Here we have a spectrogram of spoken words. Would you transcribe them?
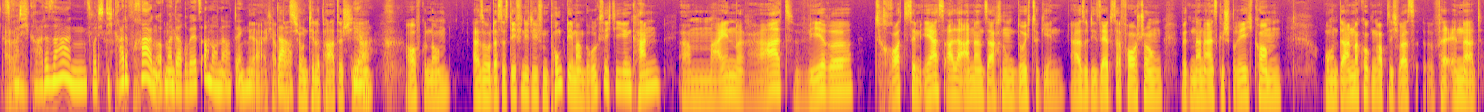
Das wollte ich gerade sagen. Das wollte ich dich gerade fragen, ob man darüber jetzt auch noch nachdenken Ja, ich habe das schon telepathisch hier ja. aufgenommen. Also das ist definitiv ein Punkt, den man berücksichtigen kann. Ähm, mein Rat wäre, trotzdem erst alle anderen Sachen durchzugehen. Also die Selbsterforschung, miteinander ins Gespräch kommen und dann mal gucken, ob sich was verändert.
